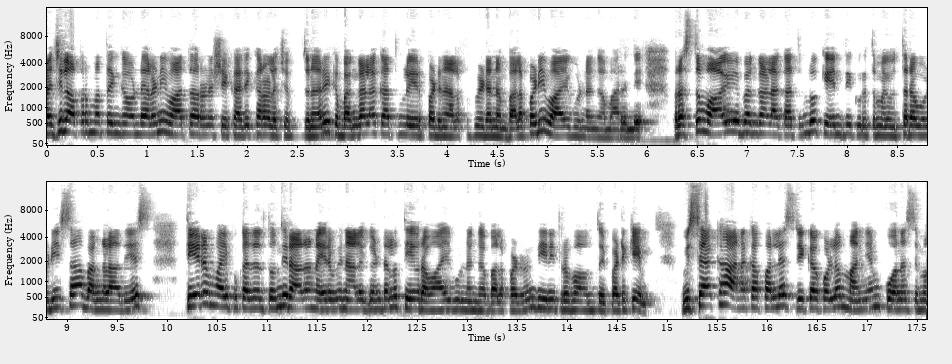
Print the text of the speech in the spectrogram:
ప్రజలు అప్రమత్తంగా ఉండాలని వాతావరణ శాఖ అధికారులు చెప్తున్నారు. ఇక బంగాళాఖాతంలో ఏర్పడిన అల్పపీడనం బలపడి వాయుగుండంగా మారింది. ప్రస్తుతం వాయువ్య బంగాళాఖాతంలో కేంద్రీకృతమై ఉత్తర ఒడిశా బంగ్లాదేశ్ తీరం వైపు కదులుతుంది. రానున్న ఇరవై నాలుగు తీవ్ర వాయుగుండంగా బలపడడం దీని ప్రభావంతో ఇప్పటికే విశాఖ అనకాపల్లె శ్రీకాకుళం మన్యం కోనసీమ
